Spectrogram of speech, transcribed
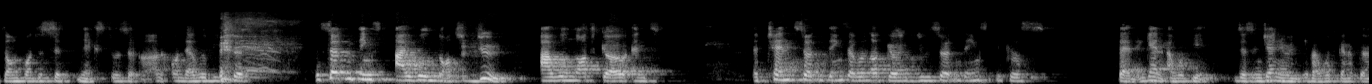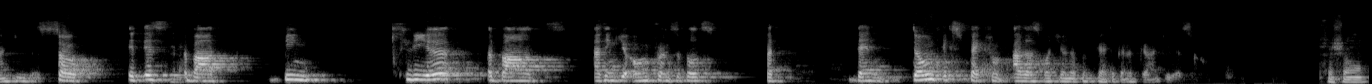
don't want to sit next to, and there will be certain, certain things I will not do. I will not go and attend certain things. I will not go and do certain things because then again, I would be disingenuous if I was going to go and do this. So it is about being clear about, I think, your own principles, but then don't expect from others what you're not prepared to guarantee yourself. For sure.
